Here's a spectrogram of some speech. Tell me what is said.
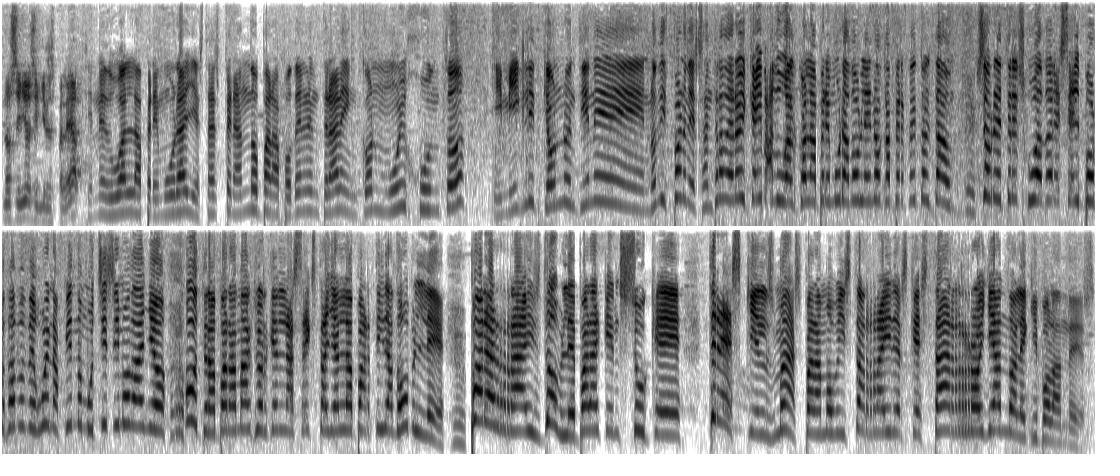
no sé yo si quieres pelear. Tiene dual la premura y está esperando para poder entrar en con muy junto y Miglit que aún no no dispone de esa entrada heroica. Y va dual con la premura doble noca, perfecto el town sobre tres jugadores, el bordado de Gwen haciendo muchísimo daño, otra para Maxwell que en la sexta ya en la partida. Doble para Rice, doble para Kensuke, tres kills más para Movistar Riders que está arrollando al equipo holandés.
